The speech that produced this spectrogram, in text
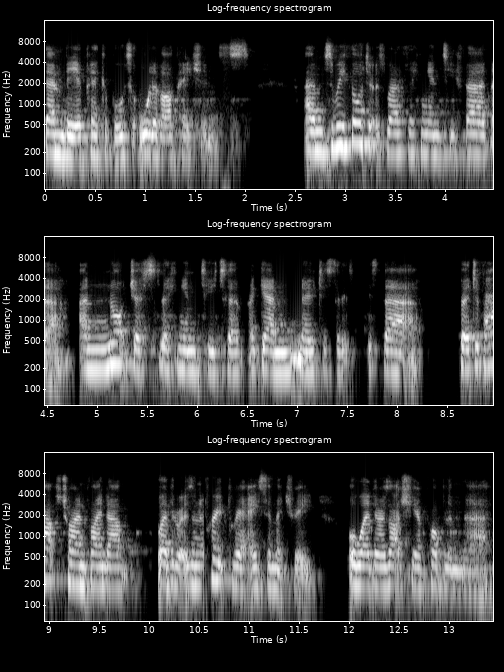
then be applicable to all of our patients. Um, so we thought it was worth looking into further and not just looking into to, again, notice that it's, it's there, but to perhaps try and find out whether it was an appropriate asymmetry or whether there's actually a problem there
